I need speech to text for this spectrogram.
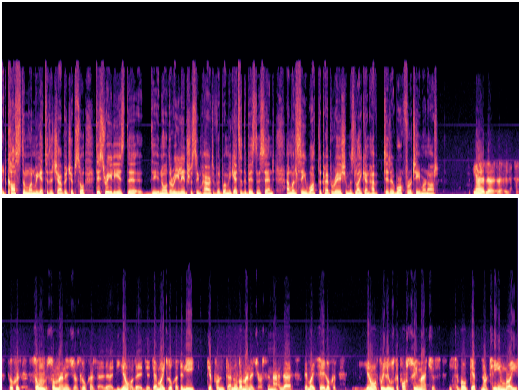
it costs them when we get to the championship. So this really is the, the you know the real interesting part of it when we get to the business end, and we'll see what the preparation was like and have, did it work for a team or not. Yeah, uh, look at some some managers look at uh, you know they, they might look at the league different than other managers, and uh, they might say, look at you know if we lose the first three matches, it's about getting our team right,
